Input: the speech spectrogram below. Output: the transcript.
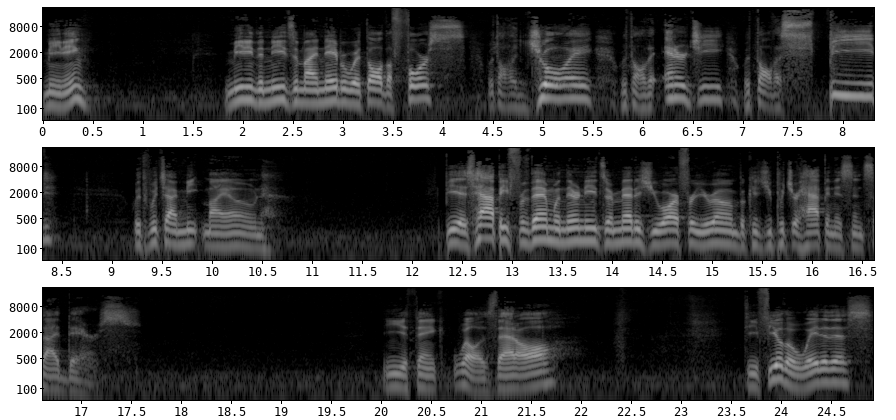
Meaning, meeting the needs of my neighbor with all the force, with all the joy, with all the energy, with all the speed with which I meet my own. Be as happy for them when their needs are met as you are for your own because you put your happiness inside theirs. And you think, well, is that all? Do you feel the weight of this?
